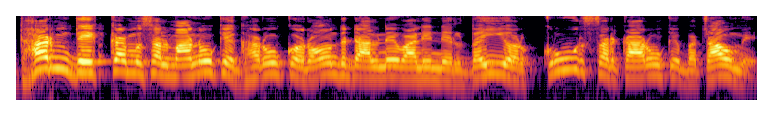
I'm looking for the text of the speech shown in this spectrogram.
धर्म देखकर मुसलमानों के घरों को रौंद डालने वाली निर्दयी और क्रूर सरकारों के बचाव में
